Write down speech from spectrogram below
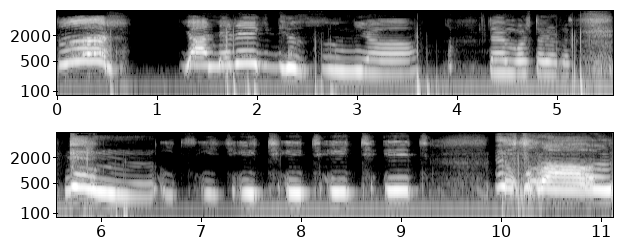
dur. Ya nereye gidiyorsun ya? Ben baştan yapmaz. Dın. İt it it it it it. İt lan.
